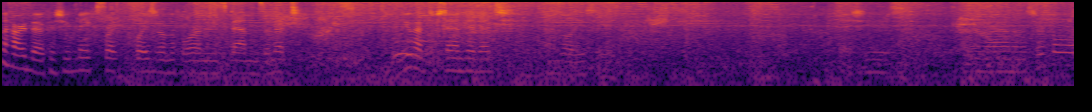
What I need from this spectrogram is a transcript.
Kind of hard though, because she makes like poison on the floor and then stands in it. You have to stand in it, and well, you see. Okay, she's going around in a circle.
